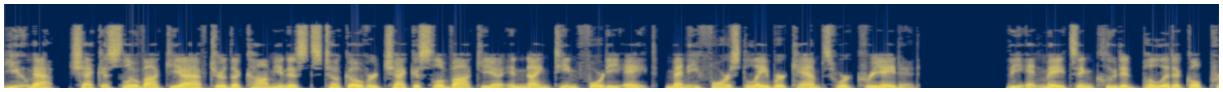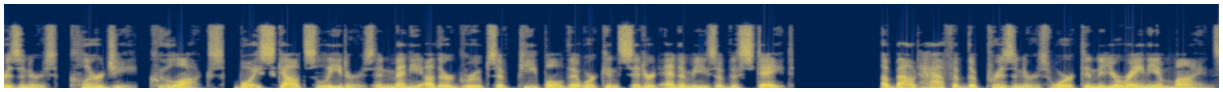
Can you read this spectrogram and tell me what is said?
UMAP, Czechoslovakia After the Communists took over Czechoslovakia in 1948, many forced labor camps were created. The inmates included political prisoners, clergy, kulaks, Boy Scouts leaders and many other groups of people that were considered enemies of the state. About half of the prisoners worked in the uranium mines.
